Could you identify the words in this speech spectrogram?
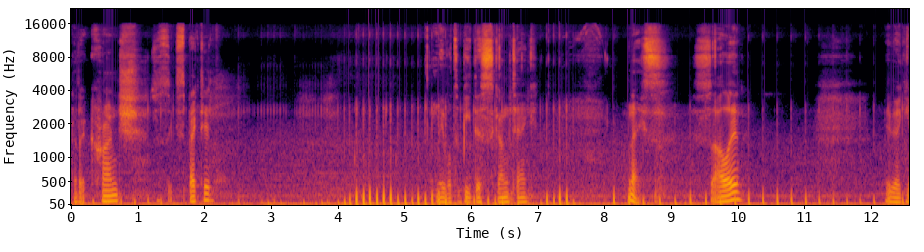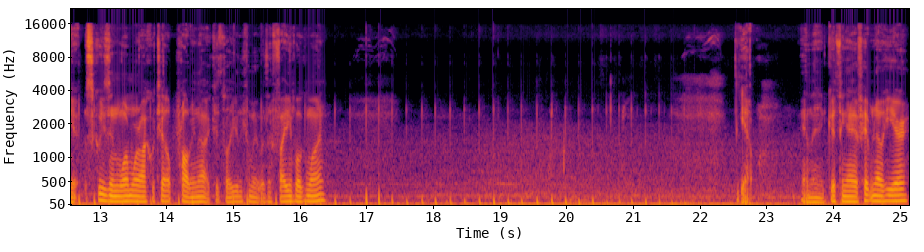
Another crunch, just expected. I'm able to beat this Skuntank. Nice. Solid. Maybe I can get squeeze in one more Aqua Tail. Probably not, because probably gonna come out with a fighting Pokemon. Yep. And then good thing I have Hypno here.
